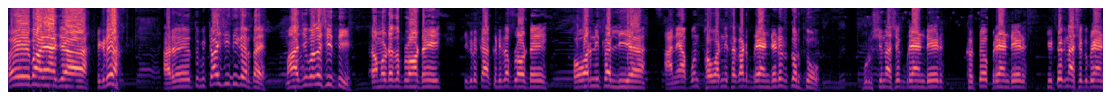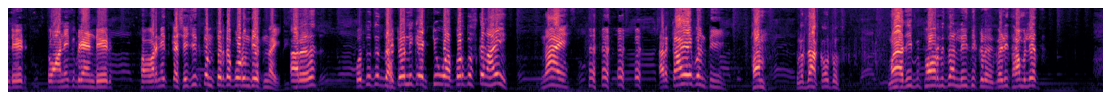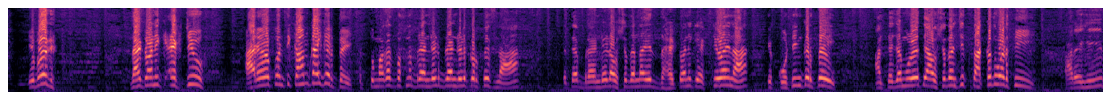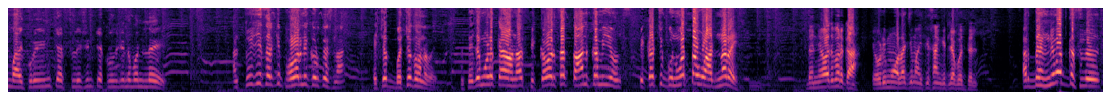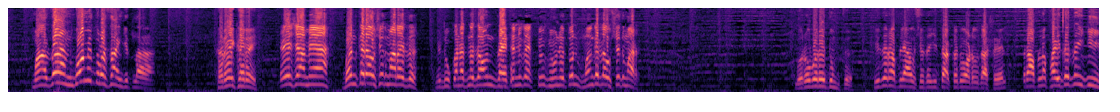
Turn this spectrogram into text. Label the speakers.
Speaker 1: अय बाळ्याच्या इकडे या. अरे तुम्ही काय शेती करताय? माझी बघा शेती. टमाट्याचा प्लॉट आहे तिकडे काकडीचा प्लॉट आहे फवारणी चालली आहे. आणि आपण फवारणी सकाळ ब्रँडेडच करतो. बुरशीनाशक ब्रँडेड खत ब्रँडेड कीटकनाशक ब्रँडेड तो अनेक ब्रँडेड फवारणीत कशाचीच कमतरता पडून देत नाही.
Speaker 2: अरे पण तू ते झायटॉनिक ऍक्टिव्ह वापरतोस का नाही?
Speaker 1: नाही. अरे काय आहे पण ती?
Speaker 2: थांब तुला दाखवतोच. माझी बी फवारणी चालली तिकडे. गडी थांबलेत. हे बघ झायटॉनिक ऍक्टिव्ह
Speaker 1: अरे पण ती काम काय करतय?
Speaker 2: तू मगाचपासून ब्रँडेड ब्रँडेड करतोयस ना तर त्या ब्रँडेड औषधांना हे झायटॉनिक ऍक्टिव्ह आहे ना हे कोटिंग करतंय. आणि त्याच्यामुळे त्या औषधांची ताकद वाढती.
Speaker 3: अरे ही मायक्रोइन कॅप्सुलेशन टेक्नॉलॉजीने बनलंय.
Speaker 2: आणि तू जी सारखी फवारणी करतोयस ना ह्याच्यात बचत होणार आहे. आणि त्याच्यामुळे काय होणार पिकावरचा ताण कमी येऊन पिकाची गुणवत्ता वाढणार आहे.
Speaker 1: धन्यवाद बरं का एवढी मोलाची माहिती सांगितल्याबद्दल.
Speaker 2: अरे धन्यवाद कसलं? माझा अनुभव मी तुला सांगितला.
Speaker 1: खरंय खरंय. ए श्याम्या बंद कर औषध मारायचं. मी दुकानात जाऊन व्हायटॅनिक ऍक्टिव्ह घेऊन येतो आणि मगच औषध मार. बरोबर आहे तुमचं. ही जर आपल्या औषधाची ताकद वाढवत असेल तर आपला फायदाच आहे की?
